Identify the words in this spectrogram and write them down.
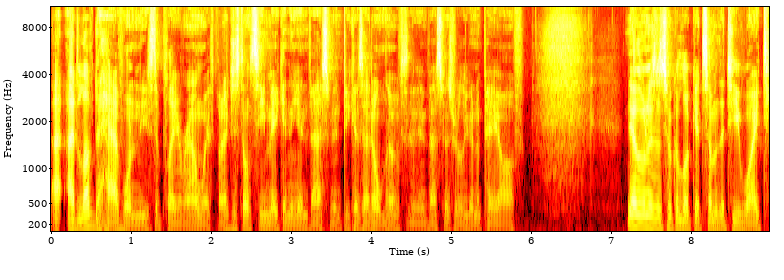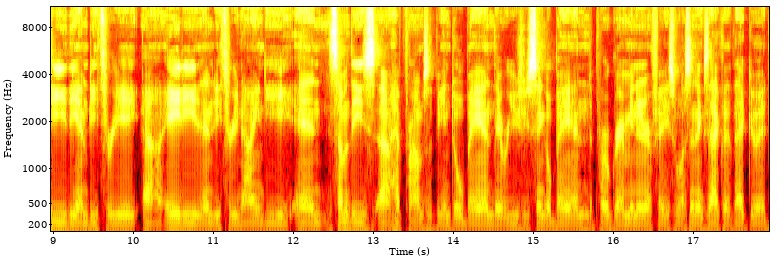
I, would love to have one of these to play around with, but I just don't see making the investment because I don't know if the investment's really going to pay off. The other one is I took a look at some of the TYT, the MD380, uh, the MD390, and some of these uh, have problems with being dual band. They were usually single band. The programming interface wasn't exactly that good.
